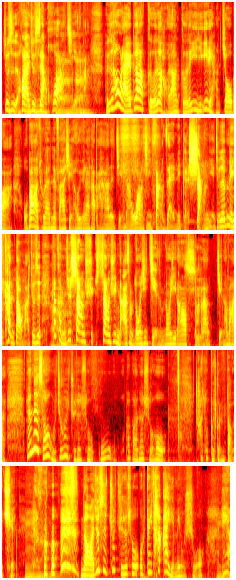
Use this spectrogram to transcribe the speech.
就是后来就是这样化解的嘛。可是后来不知道隔了好像隔了一一两周吧，我爸爸突然才发现，哦，原来他把他的剪刀忘记放在那个上面，就是没看到嘛，就是他可能就上去上去拿什么东西剪什么东西，然后把他剪刀放在。可是那时候我就会觉得说，哦，我爸爸那时候他都不会跟我们道歉、欸，嗯，你知道吗？就是就觉得说，哦，对他爱也没有说，哎呀、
